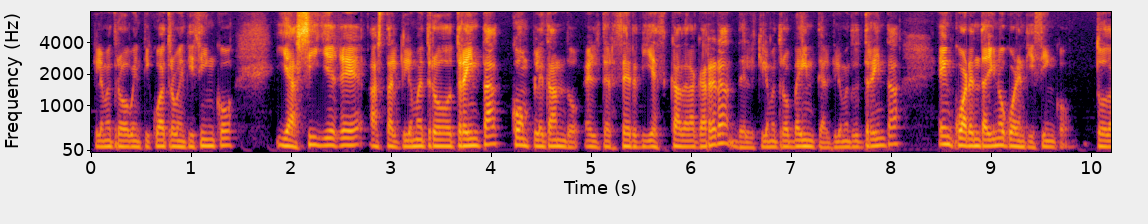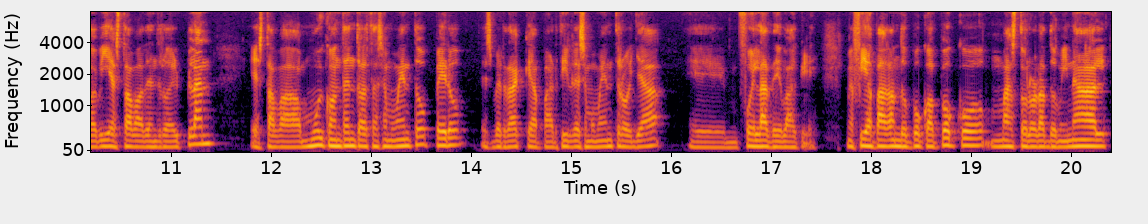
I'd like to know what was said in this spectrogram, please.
kilómetro 24, 25 y así llegué hasta el kilómetro 30 completando el tercer 10K de la carrera, del kilómetro 20 al kilómetro 30 en 41-45. Todavía estaba dentro del plan estaba muy contento hasta ese momento, pero es verdad que a partir de ese momento ya eh, fue la debacle. Me fui apagando poco a poco, más dolor abdominal,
